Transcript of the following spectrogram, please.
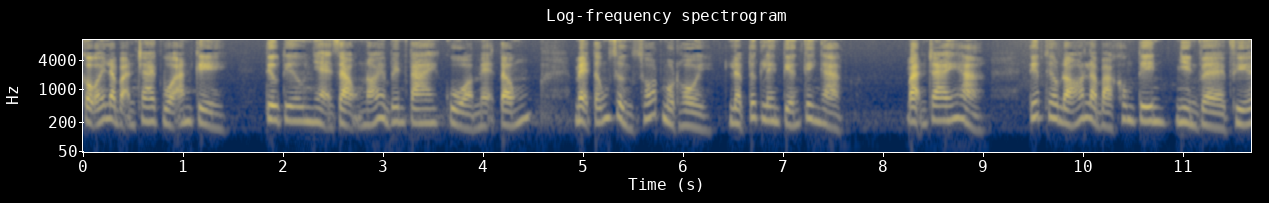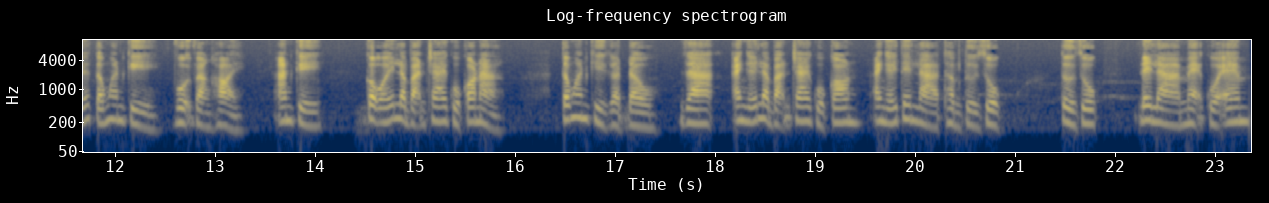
Cậu ấy là bạn trai của An Kỳ. Tiêu tiêu nhẹ giọng nói ở bên tai của mẹ Tống. Mẹ Tống sửng sốt một hồi, lập tức lên tiếng kinh ngạc. Bạn trai ấy hả? Tiếp theo đó là bà không tin, nhìn về phía Tống An Kỳ, vội vàng hỏi. An Kỳ, cậu ấy là bạn trai của con à? Tống An Kỳ gật đầu. Dạ, anh ấy là bạn trai của con, anh ấy tên là Thẩm Tử Dục. Tử Dục, đây là mẹ của em.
